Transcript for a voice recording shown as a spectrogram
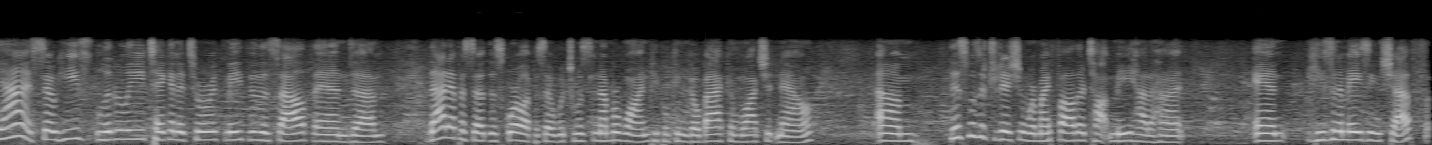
Yeah, so he's literally taken a tour with me through the South, and um, that episode, the squirrel episode, which was number one, people can go back and watch it now. Um, this was a tradition where my father taught me how to hunt, and he's an amazing chef.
